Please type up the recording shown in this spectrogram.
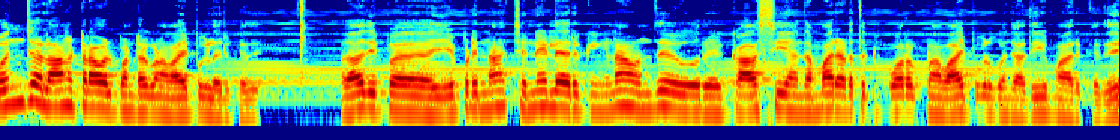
கொஞ்சம் லாங் ட்ராவல் பண்ணுறதுக்கான வாய்ப்புகள் இருக்குது. அதாவது இப்போ எப்படின்னா சென்னையில் இருக்கீங்கன்னா வந்து ஒரு காசி அந்த மாதிரி இடத்துக்கு போகிறதுக்கான வாய்ப்புகள் கொஞ்சம் அதிகமாக இருக்குது.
